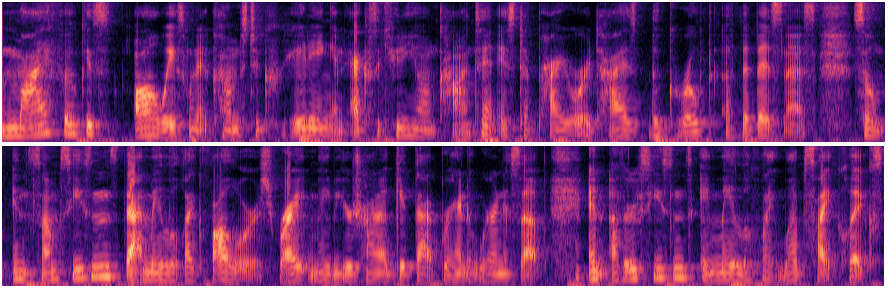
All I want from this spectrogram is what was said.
my focus always when it comes to creating and executing on content is to prioritize the growth of the business. So in some seasons that may look like followers, right? Maybe you're trying to get that brand awareness up. In other seasons it may look like website clicks,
